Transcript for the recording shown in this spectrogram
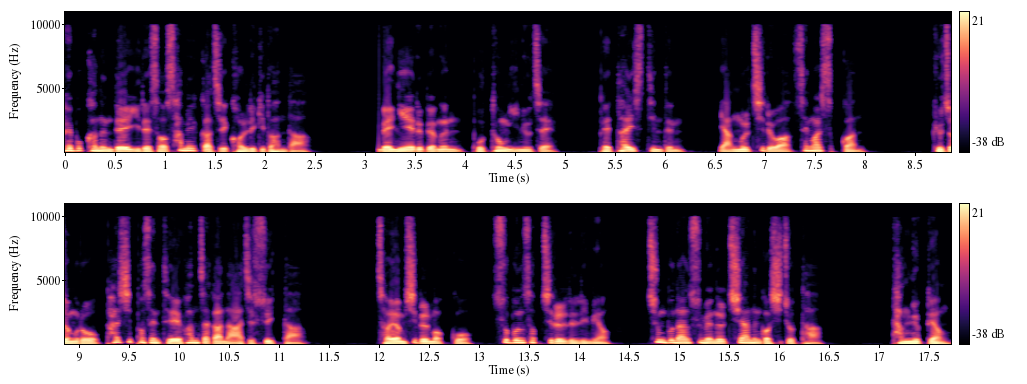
회복하는 데 1에서 3일까지 걸리기도 한다. 메니에르 병은 보통 이뇨제, 베타이스틴 등 약물 치료와 생활 습관, 교정으로 80%의 환자가 나아질 수 있다. 저염식을 먹고 수분 섭취를 늘리며 충분한 수면을 취하는 것이 좋다. 당뇨병.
